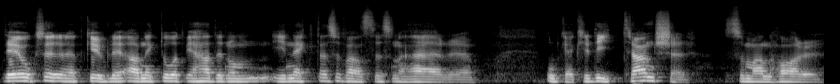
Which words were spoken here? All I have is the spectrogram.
Det är också en rätt kul anekdot. Vi hade någon, I Nekta så fanns det sådana här eh, olika kredittranscher som man har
